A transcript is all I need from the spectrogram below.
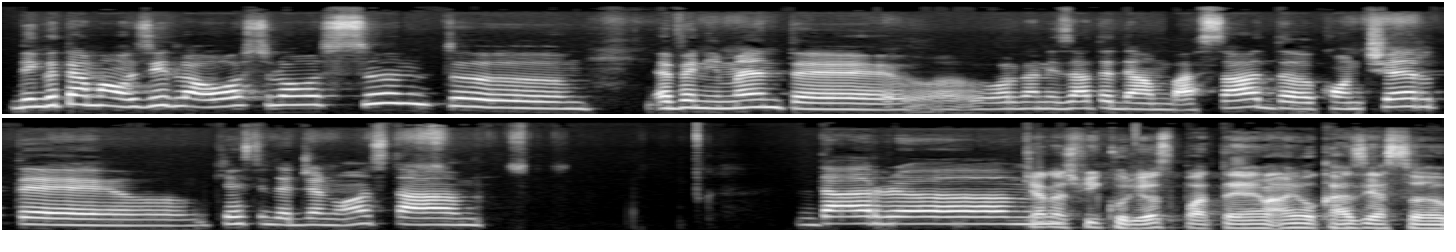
Din câte am auzit la Oslo, sunt uh, evenimente uh, organizate de ambasadă, concerte, chestii de genul ăsta, dar. Chiar aș fi curios, poate ai ocazia să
